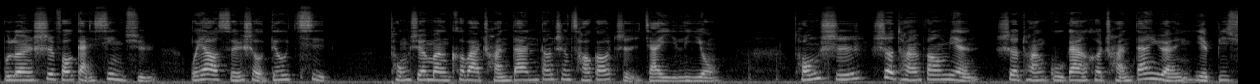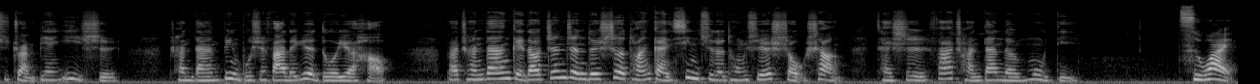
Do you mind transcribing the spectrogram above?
不论是否感兴趣，不要随手丢弃。同学们可把传单当成草稿纸加以利用。同时，社团方面，社团骨干和传单员也必须转变意识。传单并不是发的越多越好，把传单给到真正对社团感兴趣的同学手上，才是发传单的目的。此外，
